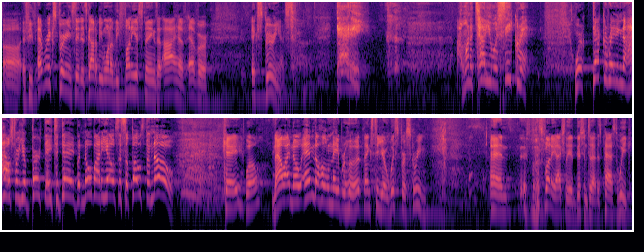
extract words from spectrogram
Uh, if you've ever experienced it, it's got to be one of the funniest things that I have ever experienced. Daddy, I want to tell you a secret. We're decorating the house for your birthday today, but nobody else is supposed to know. Okay, well, now I know and the whole neighborhood, thanks to your whisper scream. And it was funny, actually, in addition to that, this past week,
